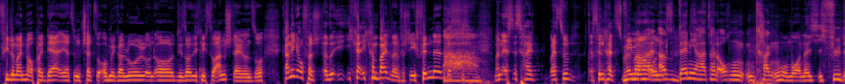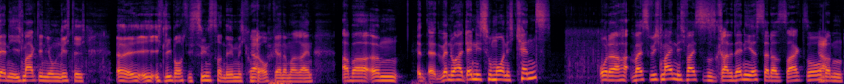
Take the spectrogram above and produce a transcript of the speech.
viele meinten auch bei der jetzt im Chat so Omega Lol und oh, die soll sich nicht so anstellen und so. Kann ich auch verstehen, also ich, kann, ich kann beide Seiten verstehen. Ich finde, Ah. ist, man, es ist halt, weißt du, es sind halt Streamer halt, und also Danny hat halt auch einen, einen kranken Humor, ne? Ich, ich fühle Danny, ich mag den Jungen richtig. Äh, ich, ich liebe auch die Streams von dem, ich gucke Ja. da auch gerne mal rein. Aber ähm, äh, äh, wenn du halt Dannys Humor nicht kennst, oder weißt du, wie ich meine, nicht weißt, dass es gerade Danny ist, der das sagt, so, Ja. dann,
